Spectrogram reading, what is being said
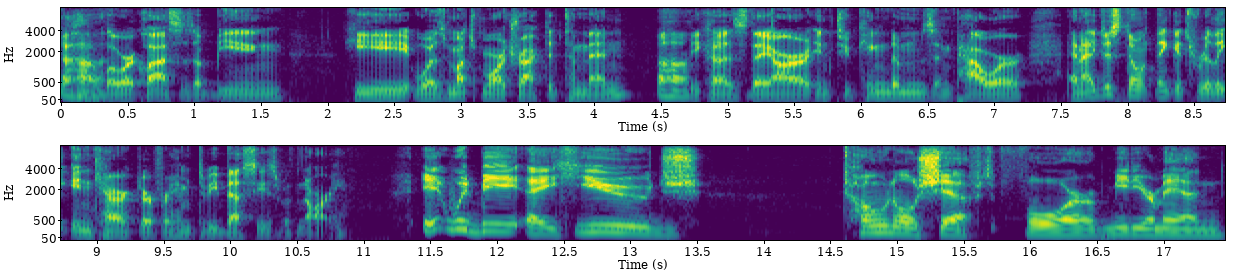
Uh-huh. uh, lower classes of being. He was much more attracted to men because they are into kingdoms and power, and I just don't think it's really in character for him to be besties with Nori. It would be a huge tonal shift for Meteor Man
